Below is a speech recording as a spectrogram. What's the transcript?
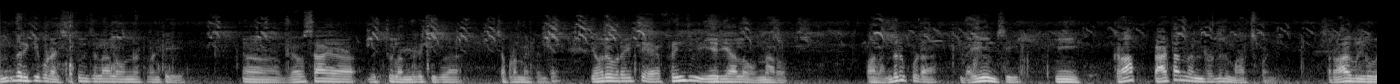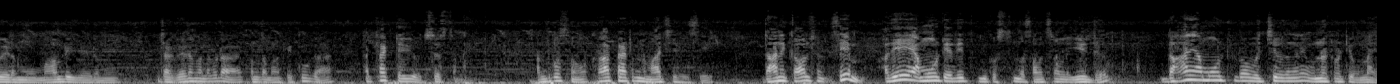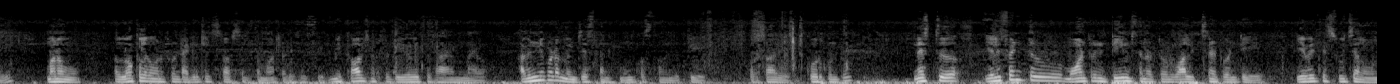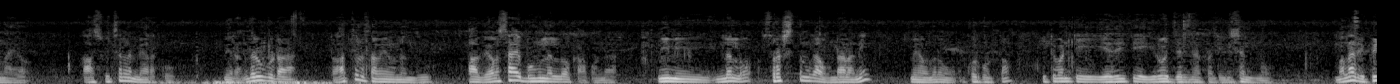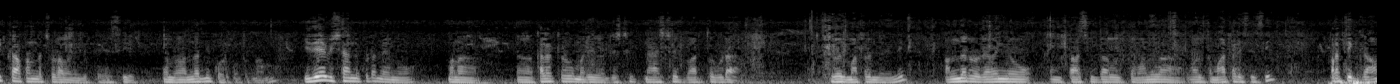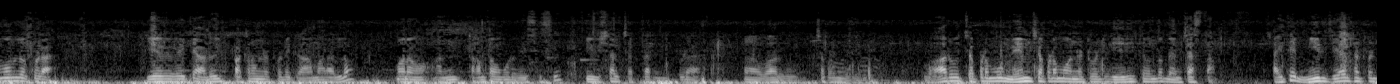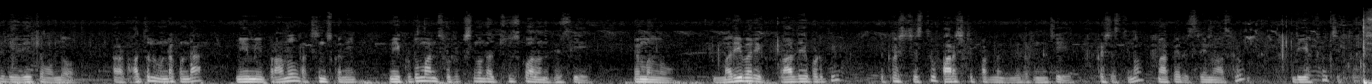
అందరికీ కూడా చిత్తూరు జిల్లాలో ఉన్నటువంటి వ్యవసాయ వ్యక్తులందరికీ కూడా చెప్పడం ఏంటంటే ఎవరెవరైతే ఫ్రింజ్ ఏరియాలో ఉన్నారో వాళ్ళందరూ కూడా దయించి మీ క్రాప్ ప్యాటర్న్ అనేటువంటిది మార్చుకోండి. రాగులు వేయడము మామిడి వేయడము ఇట్లా వేయడం వల్ల కూడా కొంత మాకు ఎక్కువగా అట్రాక్ట్ అయ్యి వచ్చేస్తున్నాయి. అందుకోసం క్రాప్ ప్యాటర్న్ మార్చేసేసి దానికి కావాల్సిన సేమ్ అదే అమౌంట్ ఏదైతే మీకు వస్తుందో సంవత్సరంలో ఈల్డ్ దాని అమౌంట్లో వచ్చే విధంగానే ఉన్నటువంటి ఉన్నాయి. మనము లోకల్గా ఉన్నటువంటి అగ్రికల్చర్ ఆఫీసర్లతో మాట్లాడేసేసి మీకు కావాల్సినటువంటి ఏవైతే సహాయం ఉన్నాయో అవన్నీ కూడా మేము చేస్తానికి ముందుకు వస్తామని చెప్పి ఒకసారి కోరుకుంటూ నెక్స్ట్ ఎలిఫెంట్ మానిటరింగ్ టీమ్స్ అన్నటువంటి వాళ్ళు ఇచ్చినటువంటి ఏవైతే సూచనలు ఉన్నాయో ఆ సూచనల మేరకు మీరందరూ కూడా రాత్రుల సమయం నందు ఆ వ్యవసాయ భూములలో కాకుండా మీ మీ ఇళ్ళలో సురక్షితంగా ఉండాలని మేమందరం కోరుకుంటున్నాం. ఇటువంటి ఏదైతే ఈరోజు జరిగినటువంటి విషయంను మళ్ళా రిపీట్ కాకుండా చూడాలని చెప్పేసి మేము అందరినీ కోరుకుంటున్నాము. ఇదే విషయాన్ని కూడా నేను మన కలెక్టర్ మరియు డిస్ట్రిక్ట్ మ్యాజిస్ట్రేట్ వారితో కూడా ఈరోజు మాట్లాడడం జరిగింది. అందరూ రెవెన్యూ తహసీల్దారులతో మండల వాళ్ళతో మాట్లాడేసేసి ప్రతి గ్రామంలో కూడా ఏవేవైతే అడవి పక్కన ఉన్నటువంటి గ్రామాలలో మనం ప్రాంతం కూడా వేసేసి ఈ విషయాలు చెప్తారని కూడా వారు చెప్పడం జరిగింది. వారు చెప్పడము మేము చెప్పడము అన్నటువంటిది ఏదైతే ఉందో మేము చేస్తాం. అయితే మీరు చేయాల్సినటువంటిది ఏదైతే ఉందో రాత్రులు ఉండకుండా మీ మీ ప్రాణాలను రక్షించుకొని మీ కుటుంబాన్ని సురక్షితంగా చూసుకోవాలనేసి మిమ్మల్ని మరీ మరీ ప్రాధాయపడుతూ రిక్వెస్ట్ చేస్తూ ఫారెస్ట్ డిపార్ట్మెంట్ దగ్గర నుంచి రిక్వెస్ట్ చేస్తున్నాం. నా పేరు శ్రీనివాసులు డిఎఫ్ఓ చిత్తూరు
